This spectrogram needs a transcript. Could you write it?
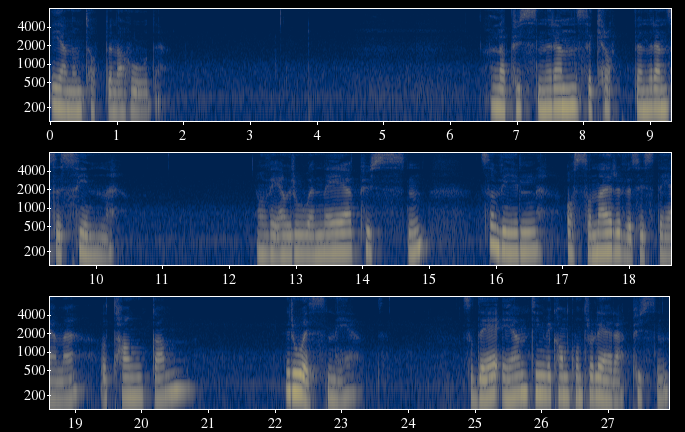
gjennom toppen av hodet. La pusten rense kroppen, rense sinnet. Og ved å roe ned pusten, så vil også nervesystemet og tankene roes ned. Så det er én ting vi kan kontrollere pusten.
